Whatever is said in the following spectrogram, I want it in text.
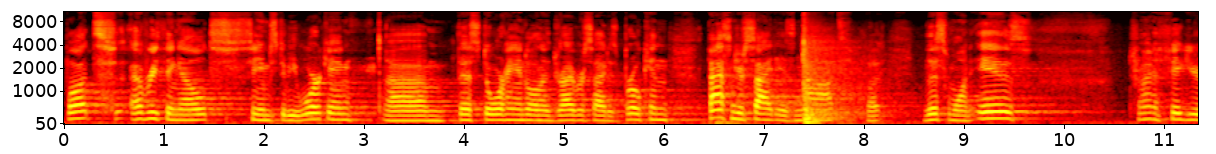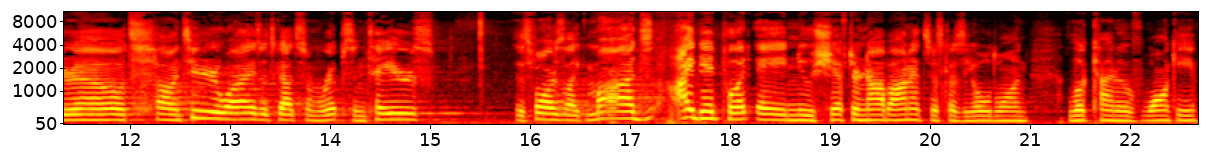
but everything else seems to be working. Um, this door handle on the driver's side is broken. Passenger side is not, but this one is. Trying to figure out, oh, interior wise, it's got some rips and tears. As far as like mods, I did put a new shifter knob on it just because the old one looked kind of wonky.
